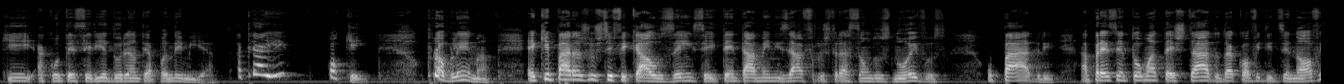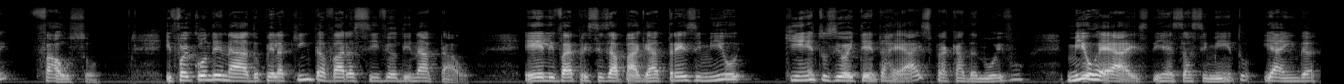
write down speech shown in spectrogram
que aconteceria durante a pandemia. Até aí, ok. O problema é que, para justificar a ausência e tentar amenizar a frustração dos noivos, o padre apresentou um atestado da Covid-19 falso e foi condenado pela Quinta Vara Civil de Natal. Ele vai precisar pagar R$ 13.580 para cada noivo, R$ 1.000 de ressarcimento e ainda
